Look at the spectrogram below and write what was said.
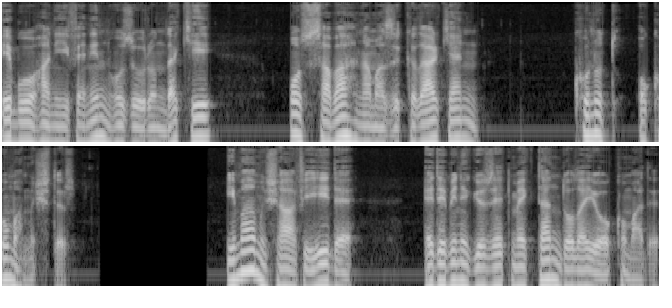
Ebu Hanife'nin huzurundaki o sabah namazı kılarken kunut okumamıştır. İmam-ı Şafii de edebini gözetmekten dolayı okumadı.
